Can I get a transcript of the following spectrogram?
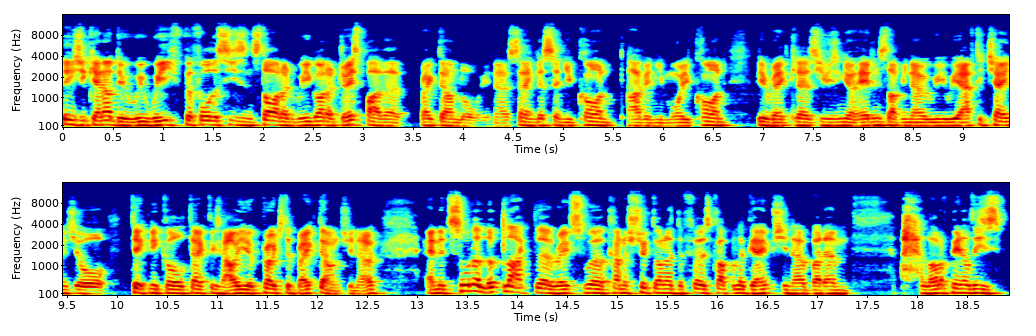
things you cannot do. We, we before the season started, we got addressed by the breakdown law, you know, saying, listen, you can't dive anymore, you can't be reckless using your head and stuff. You know, we, we have to change your technical tactics, how you approach the breakdowns, you know. And it sort of looked like the refs were kind of strict on it the first couple of games, you know, but um, a lot of penalties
